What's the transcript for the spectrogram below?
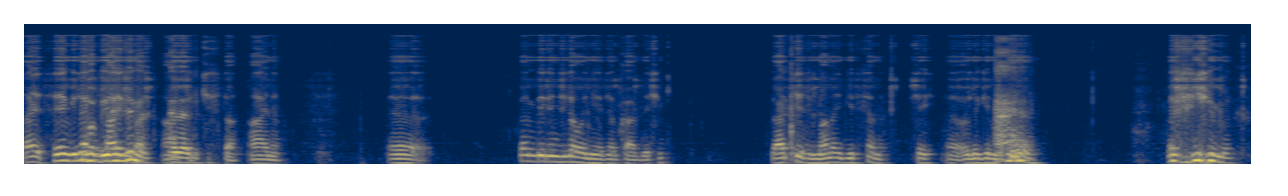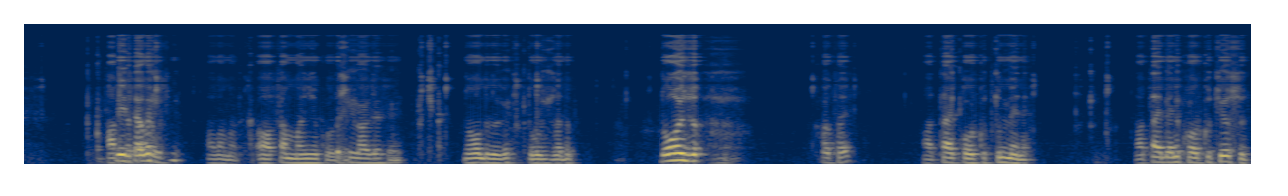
Dayı sevgiler Bu birinci saygılar. mi? Ha, Evet. Türkistan. Aynen. Ee, ben birinciyle oynayacağım kardeşim. Berkeciğim bana girsene. Şey e, öyle girme. öyle girme. Atlasana. alır mısın? Alamadık. Alsam manyak olur. şimdi alacağız seni. Ne oldu bebek? Doğuzladım. Doğuzlu. Hatay. Hatay korkuttun beni. Hatay beni korkutuyorsun.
